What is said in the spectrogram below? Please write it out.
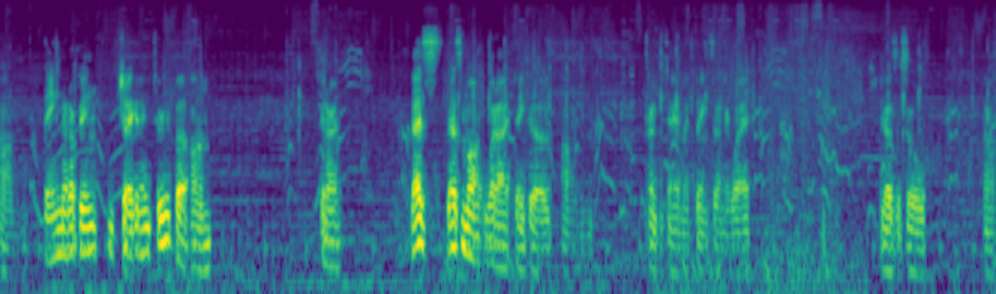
um, thing that I've been checking into. But um, you know, that's that's more what I think of um, entertainment things anyway, because it's all um,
